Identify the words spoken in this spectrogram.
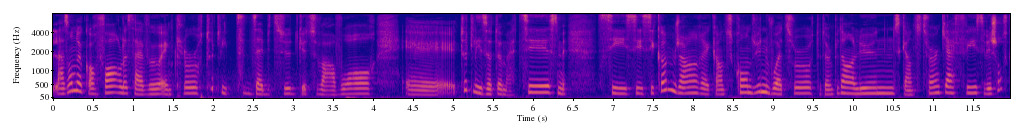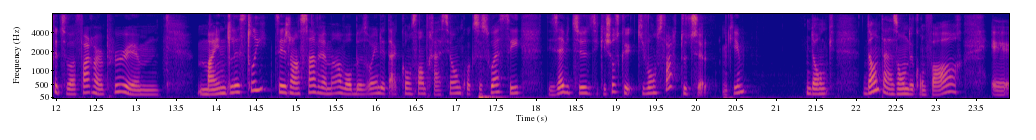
La zone de confort, là, ça va inclure toutes les petites habitudes que tu vas avoir, euh, tous les automatismes. C'est comme genre quand tu conduis une voiture, tu es un peu dans l'une, quand tu te fais un café, c'est des choses que tu vas faire un peu euh, mindlessly. Tu sais, j'en sens vraiment avoir besoin de ta concentration, quoi que ce soit. C'est des habitudes, c'est quelque chose qui vont se faire toutes seules. Donc, dans ta zone de confort, euh,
